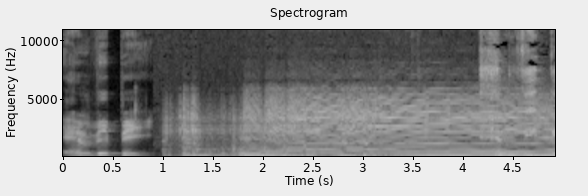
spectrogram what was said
MVP. MVP.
